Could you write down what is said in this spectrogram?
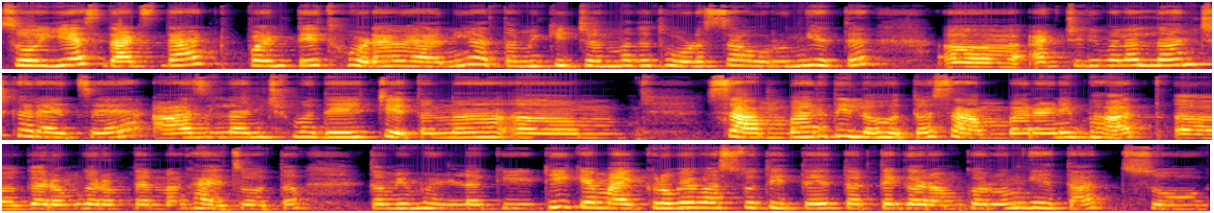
सो येस दॅट्स दॅट पण ते थोड्या वेळाने आता मी किचनमध्ये थोडंसं आवरून घेते. ऍक्च्युली मला लंच करायचं आहे आज लंचमध्ये चेतना अम, सांबार दिलं होतं सांबार आणि भात गरम गरम त्यांना खायचं होतं. तर मी म्हणलं की ठीक आहे मायक्रोवेव्ह असतो तिथे तर ते गरम करून घेतात. सो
